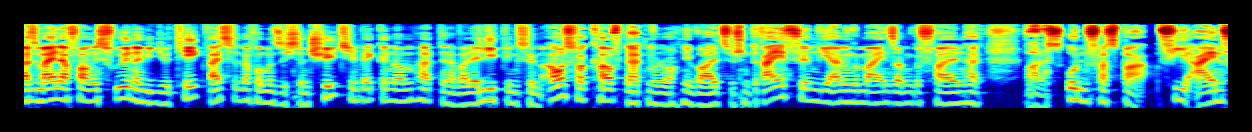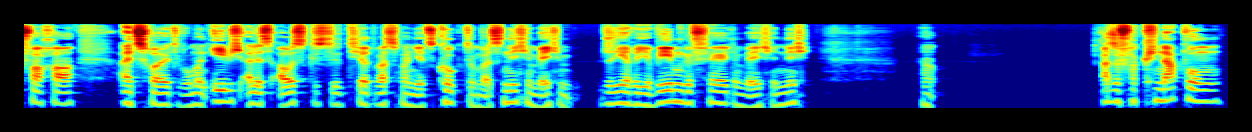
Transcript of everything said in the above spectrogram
Also meine Erfahrung ist früher in der Videothek, weißt du noch, wo man sich so ein Schildchen weggenommen hat, dann war der Lieblingsfilm ausverkauft, da hatten wir noch eine Wahl zwischen drei Filmen, die einem gemeinsam gefallen hat, war das unfassbar viel einfacher als heute, wo man ewig alles ausgesortiert, was man jetzt guckt und was nicht, in welchem Serie wem gefällt und welche nicht. Ja. Also Verknappung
